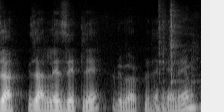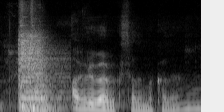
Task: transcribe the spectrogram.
Güzel, güzel, lezzetli. Reverb'lü deneyelim. Abi reverb'ü kısalım bakalım.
